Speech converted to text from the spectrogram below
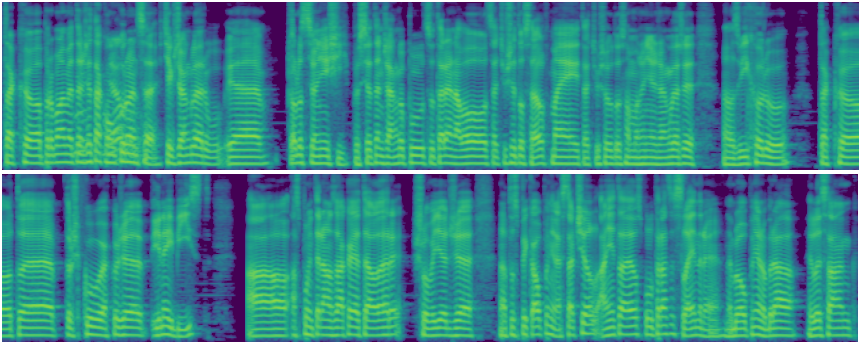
tak eh, problém je ten, že ta konkurence těch junglerů je to dost silnější. Prostě ten jungle pool, co tady na Volt, ať už je to self-made, ať už jsou to samozřejmě jungleři eh, z východu, tak eh, to je trošku jakože jiný beast. A aspoň teda na základě té hry šlo vidět, že na to Spika úplně nestačil, ani ta jeho spolupráce s Lanery nebyla úplně dobrá. Hillesang,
